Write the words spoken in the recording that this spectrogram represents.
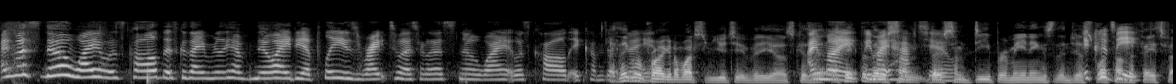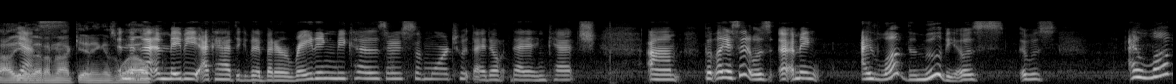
I must know why it was called this because I really have no idea. Please write to us or let us know why it was called. It comes up. I think night. we're probably gonna watch some YouTube videos because I I, might. think that We there's might some have to. there's some deeper meanings than just It what's on the face value Yes. that I'm not getting as and, well. then, and maybe I could have to give it a better rating because there's some more to it that I don't that I didn't catch. Um, but like I said, it was. I mean, I loved the movie. It was. It was. I love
